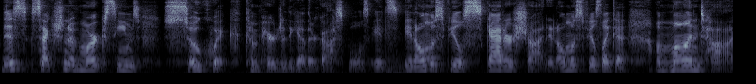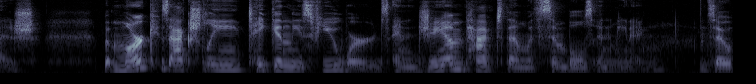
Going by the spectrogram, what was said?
This section of Mark seems so quick compared to the other gospels. It's it almost feels scattershot. It almost feels like a, a montage. But Mark has actually taken these few words and jam-packed them with symbols and meaning. And so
